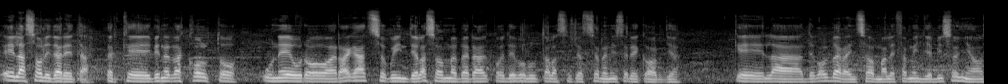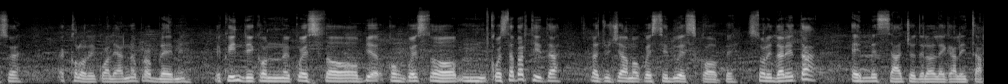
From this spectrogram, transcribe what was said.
è la solidarietà, perché viene raccolto un euro a ragazzo, quindi la somma verrà poi devoluta all'Associazione Misericordia, che la devolverà insomma, alle famiglie bisognose e coloro i quali hanno problemi. E quindi con, questo, con questo, questa partita raggiungiamo questi due scopi, solidarietà e il messaggio della legalità.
